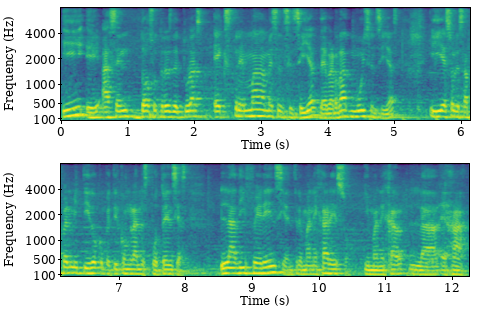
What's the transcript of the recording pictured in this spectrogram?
y eh, hacen dos o tres lecturas extremadamente sencillas, de verdad muy sencillas, y eso les ha permitido competir con grandes potencias. La diferencia entre manejar eso y manejar la,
